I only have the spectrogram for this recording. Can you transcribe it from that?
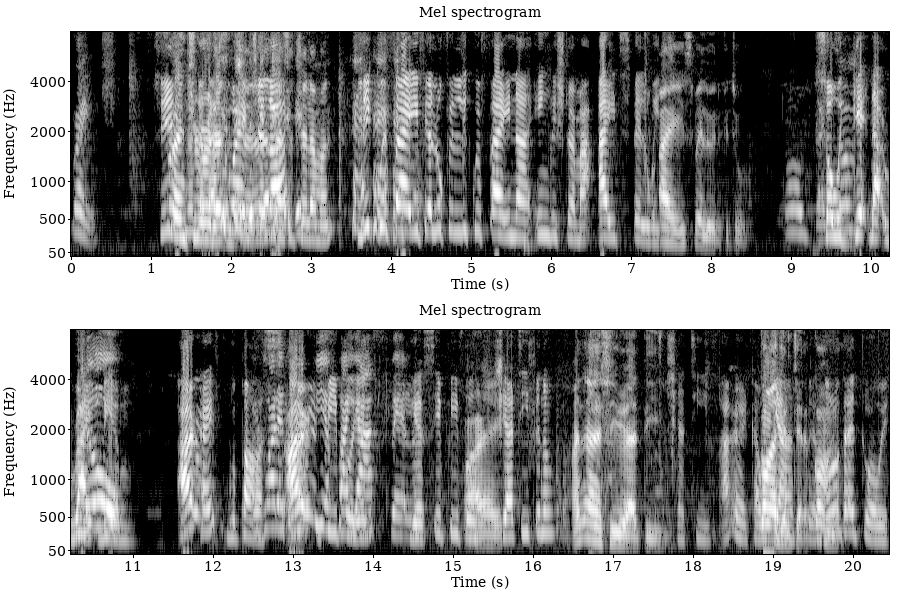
French. See, French No, word. that's That, why that, Chella. that's a chela, man. liquefy. If you look for liquefy in a English term, I I spell with. I spell with it for you. Oh, God. So we get that right, No. Bim. All right, we pass. It's what it All on right, paper people. you You, see, people. All right. She a thief, you know. And then she you at the. She a thief. All right, Come we again, can't come No, now. that throw away.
